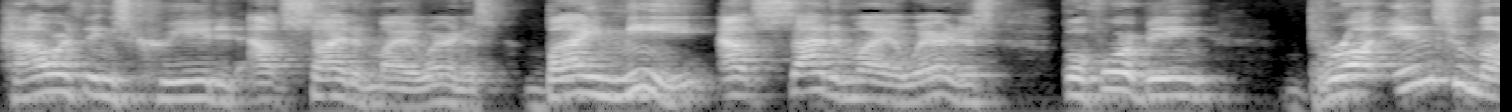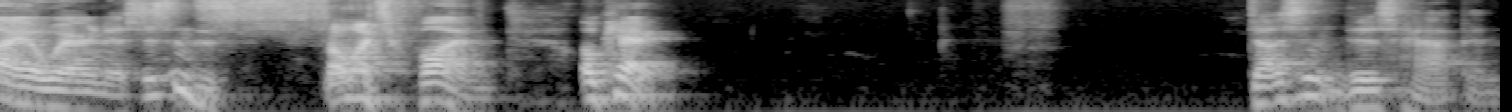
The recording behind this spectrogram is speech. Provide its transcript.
How are things created outside of my awareness by me outside of my awareness before being brought into my awareness? Isn't so much fun? Okay. Doesn't this happen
